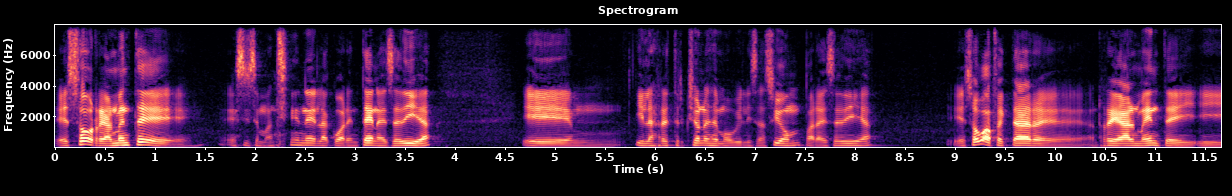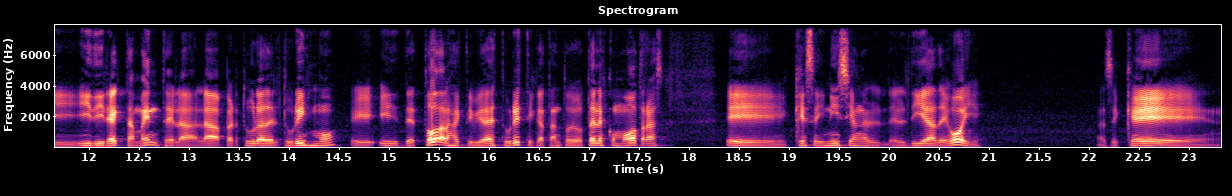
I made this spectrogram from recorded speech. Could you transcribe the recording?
eso realmente eh, si se mantiene la cuarentena ese día y las restricciones de movilización para ese día, eso va a afectar eh, realmente y, directamente la, apertura del turismo y, de todas las actividades turísticas, tanto de hoteles como otras, que se inician el, el, día de hoy. Así que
